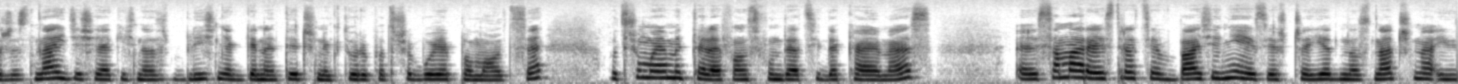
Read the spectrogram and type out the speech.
że znajdzie się jakiś nasz bliźniak genetyczny, który potrzebuje pomocy, otrzymujemy telefon z Fundacji DKMS. E, sama rejestracja w bazie nie jest jeszcze jednoznaczna i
